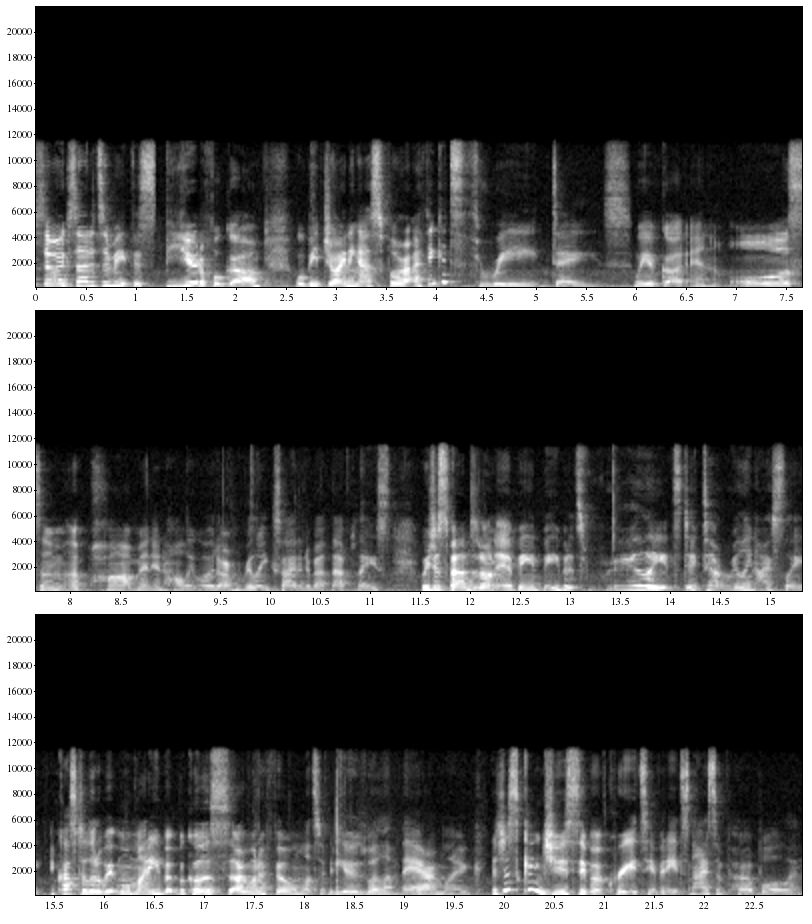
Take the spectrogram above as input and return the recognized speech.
so excited to meet this beautiful girl, will be joining us for, I think it's three days. We have got an awesome apartment in Hollywood. I'm really excited about that place. We just found it on Airbnb, but it's really, it's decked out really nicely. It cost a little bit more money, but because I want to film lots of videos while I'm there, I'm like, it's just conducive of creativity. It's nice and purple and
